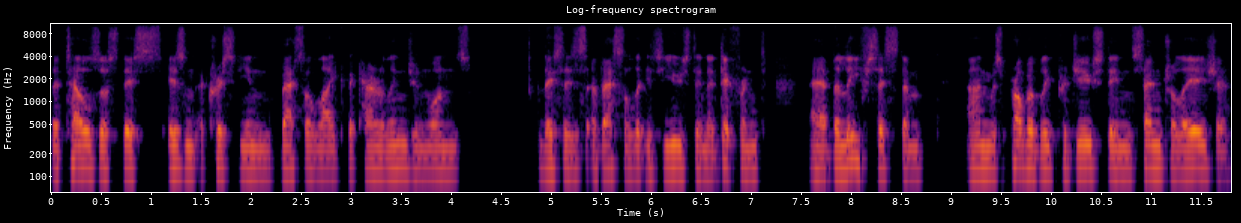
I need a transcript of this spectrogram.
that tells us this isn't a Christian vessel like the Carolingian ones. This is a vessel that is used in a different uh, belief system and was probably produced in Central Asia,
